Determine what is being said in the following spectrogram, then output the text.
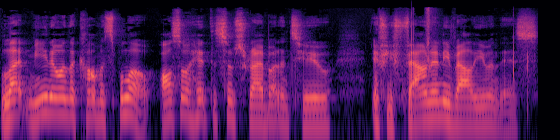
Let me know in the comments below. Also hit the subscribe button too if you found any value in this,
